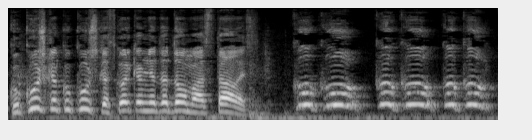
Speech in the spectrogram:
Кукушка, кукушка, сколько мне до дома осталось? Ку-ку, ку-ку, ку-ку.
